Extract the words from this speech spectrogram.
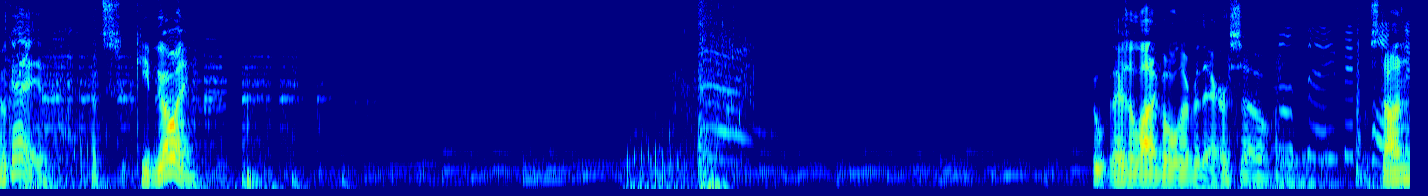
Okay, let's keep going. Ooh, there's a lot of gold over there, so... Stun.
